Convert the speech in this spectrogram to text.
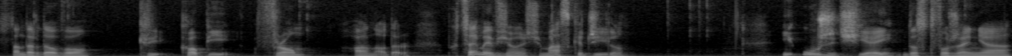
standardowo copy from another. Chcemy wziąć maskę Jill i użyć jej do stworzenia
